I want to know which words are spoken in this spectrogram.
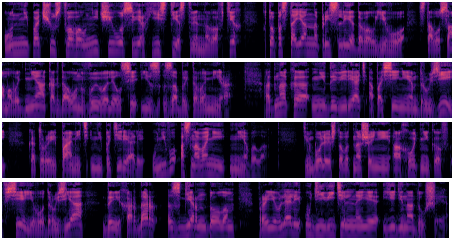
Он не почувствовал ничего сверхъестественного в тех, кто постоянно преследовал его с того самого дня, когда он вывалился из забытого мира. Однако не доверять опасениям друзей, которые память не потеряли, у него оснований не было. Тем более, что в отношении охотников все его друзья, да и Хардар с Герндолом, проявляли удивительное единодушие.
